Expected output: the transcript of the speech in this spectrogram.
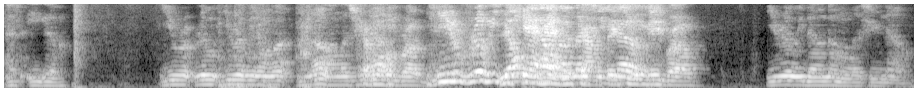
That's ego. You re- really, you really don't know, know unless you Come know. on, bro. You really You don't can't know have this unless conversation you know. with me, bro. You really don't know unless you know.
